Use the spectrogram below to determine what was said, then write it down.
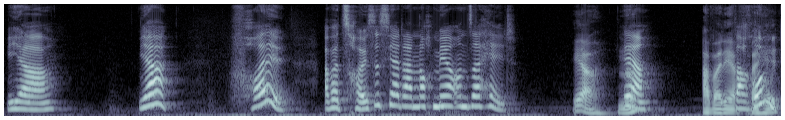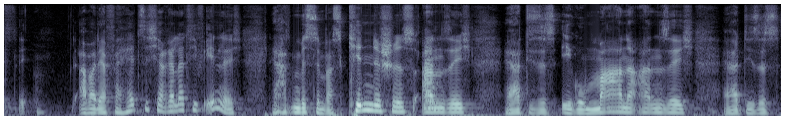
Ja. Ja, voll. Aber Zeus ist ja dann noch mehr unser Held. Ja. Ne? Ja. Aber der Warum? verhält aber der verhält sich ja relativ ähnlich. Der hat ein bisschen was Kindisches an ja. sich, er hat dieses Egomane an sich, er hat dieses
